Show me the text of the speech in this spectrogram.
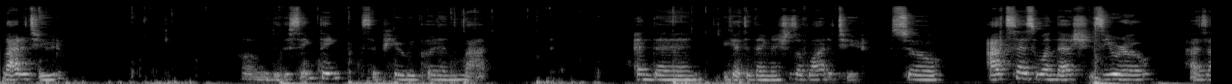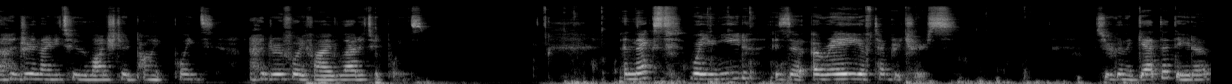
latitude. Uh, we do the same thing except here we put in lat. And then you get the dimensions of latitude. So access 1 dash 0 has 192 longitude point points 145 latitude points. And next what you need is an array of temperatures so you're going to get that data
